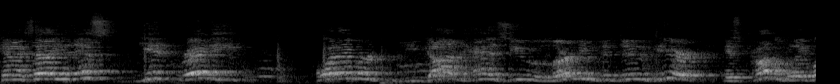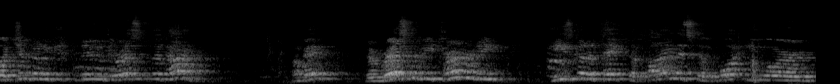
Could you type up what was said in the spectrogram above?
Can I tell you this? Get ready. Whatever God has you learning to do here is probably what you're going to get to do the rest of the time. Okay? The rest of eternity, He's gonna take the finest of what you are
